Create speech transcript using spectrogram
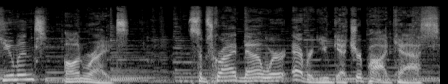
Humans on Rights. Subscribe now wherever you get your podcasts.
